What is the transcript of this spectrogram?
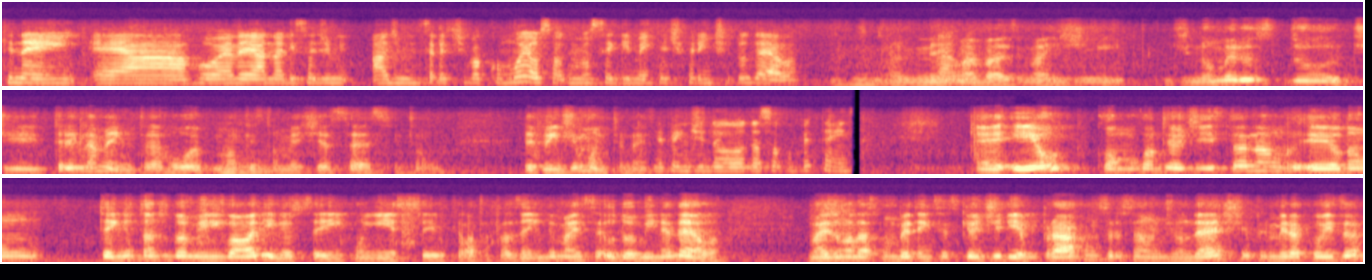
Que nem é a Rô, ela é analista administrativa como eu, só que o meu segmento é diferente do dela. Uhum. Ele então, uma base mais de, de números do, de treinamento. A Rô é uma uhum. questão mais de acesso. Então, depende muito, né? Depende do, da sua competência. É, eu, como conteudista, não, eu não tenho tanto domínio igual a Aline. Eu sei, conheço, sei o que ela está fazendo, mas o domínio é dela. Mas uma das competências que eu diria para a construção de um dash, a primeira coisa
